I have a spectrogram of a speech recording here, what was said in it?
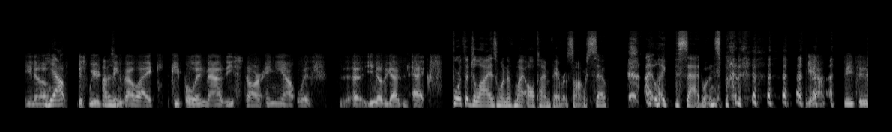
you know, Yep. just weird to was- think about like people in Mazzy Star hanging out with, uh, you know, the guys in X. Fourth of July is one of my all time favorite songs. So I like the sad ones, but Yeah, me too.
